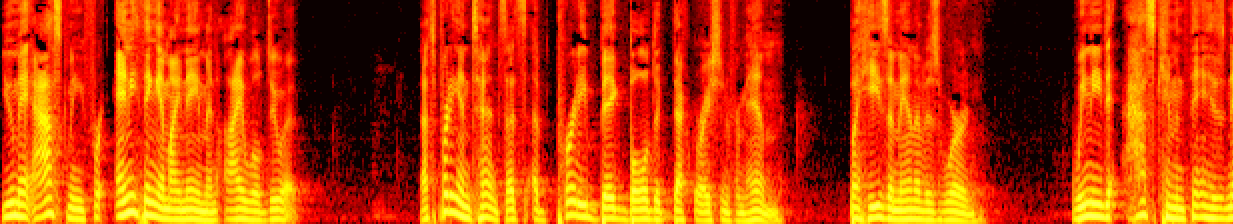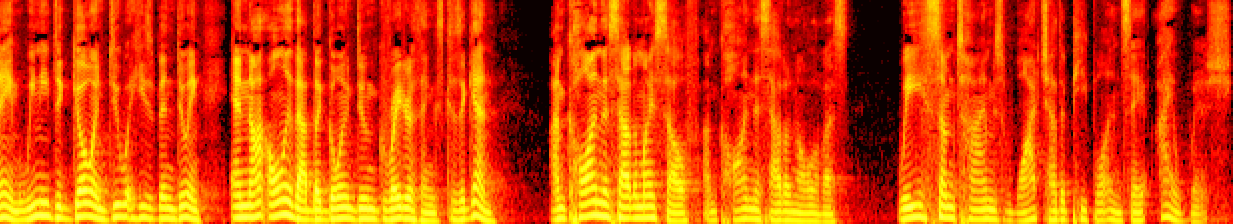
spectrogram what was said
You may ask me for anything in my name, and I will do it. That's pretty intense. That's a pretty big, bold declaration from him. But he's a man of his word. We need to ask him in his name. We need to go and do what he's been doing. And not only that, but going doing greater things. Because again, I'm calling this out on myself. I'm calling this out on all of us. We sometimes watch other people and say, I wish.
